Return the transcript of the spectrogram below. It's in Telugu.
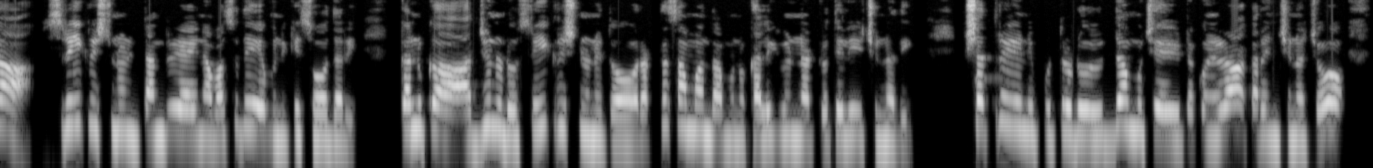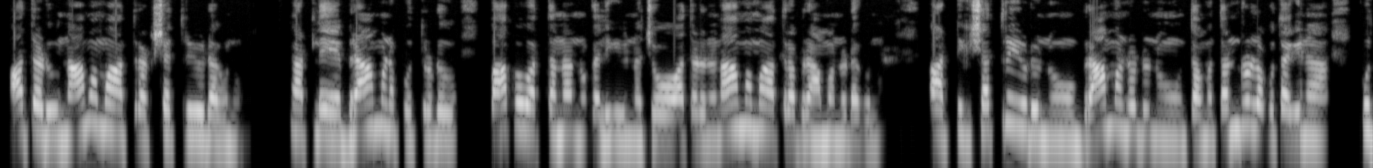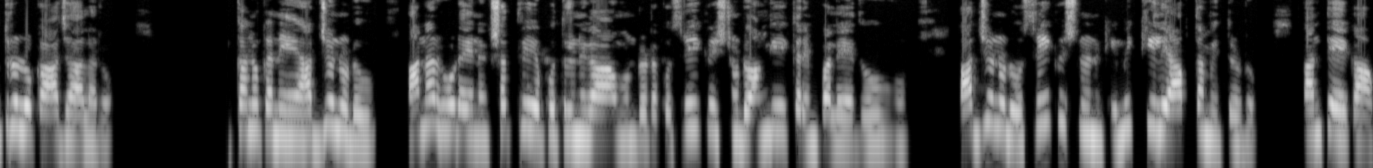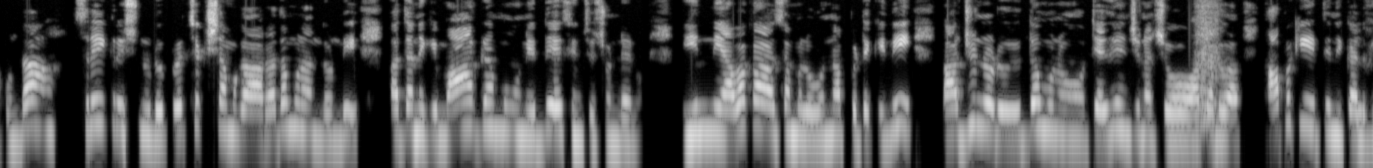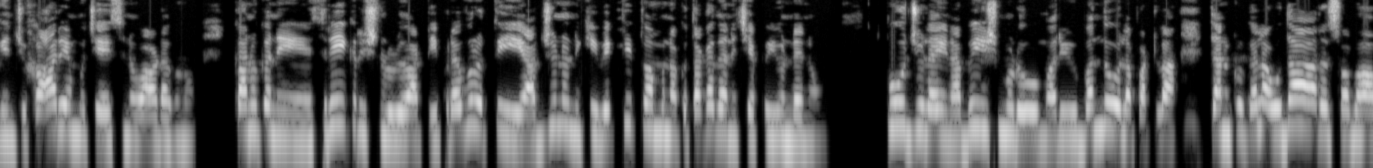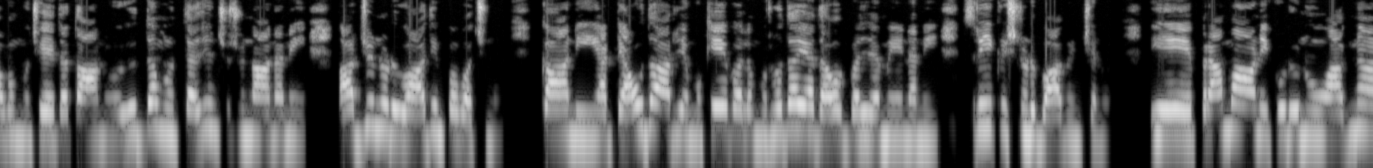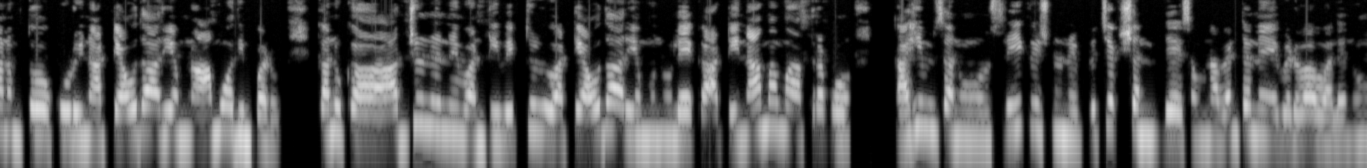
శ్రీకృష్ణుని తండ్రి అయిన వసుదేవునికి సోదరి. కనుక అర్జునుడు శ్రీకృష్ణునితో రక్త సంబంధమును కలిగి ఉన్నట్లు తెలియచున్నది. క్షత్రియుని పుత్రుడు యుద్ధము చేయుటకు నిరాకరించినచో అతడు నామమాత్ర క్షత్రియుడగును. అట్లే బ్రాహ్మణ పుత్రుడు పాపవర్తనను కలిగి ఉన్నచో అతడు నామమాత్ర బ్రాహ్మణుడగును. అట్టి క్షత్రియుడును బ్రాహ్మణుడును తమ తండ్రులకు తగిన పుత్రులు కాజాలరు. కనుకనే అర్జునుడు అనర్హుడైన క్షత్రియ పుత్రునిగా ఉండుటకు శ్రీకృష్ణుడు అంగీకరింపలేదు. అర్జునుడు శ్రీకృష్ణునికి మిక్కిలి ఆప్తమిత్రుడు. అంతేకాకుండా శ్రీకృష్ణుడు ప్రత్యక్షముగా రథమునందుండి అతనికి మార్గము నిర్దేశించుచుండెను. ఇన్ని అవకాశములు ఉన్నప్పటికీ అర్జునుడు యుద్ధమును త్యజించినచో అతడు అపకీర్తిని కలిగించు కార్యము చేసిన వాడగును. కనుకనే శ్రీకృష్ణుడు అట్టి ప్రవృత్తి అర్జునునికి వ్యక్తిత్వమునకు తగదని చెప్పి ఉండెను పూజ్యులైన భీష్ముడు మరియు బంధువుల పట్ల తనకు గల ఉదార స్వభావము చేత తాను యుద్ధమును త్యజించుచున్నానని అర్జునుడు వాదింపవచ్చును. కానీ అట్టి ఔదార్యము కేవలం హృదయ దౌర్బల్యమేనని శ్రీకృష్ణుడు భావించను. ఏ ప్రామాణికుడును అజ్ఞానంతో కూడిన అట్టి ఔదార్యమును ఆమోదింపడు. కనుక అర్జునుని వంటి వ్యక్తులు అట్టి ఔదార్యమును లేక అట్టి నామమాత్రపు అహింసను శ్రీకృష్ణుని ప్రత్యక్ష నా వెంటనే విడవవలెను.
